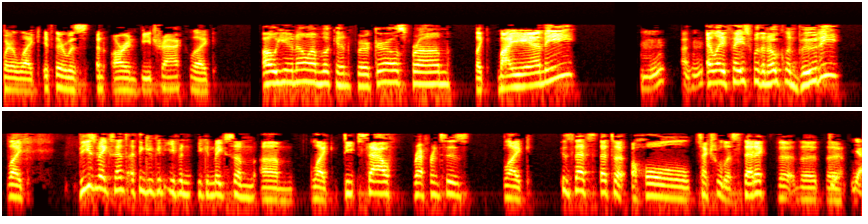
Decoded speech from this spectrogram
where like if there was an R and B track, like oh you know I'm looking for girls from like Miami, hmm hmm LA face with an Oakland booty. Like these make sense. I think you could even you can make some um like deep south references, like because that's that's a, a whole sexual aesthetic, the the the yeah.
